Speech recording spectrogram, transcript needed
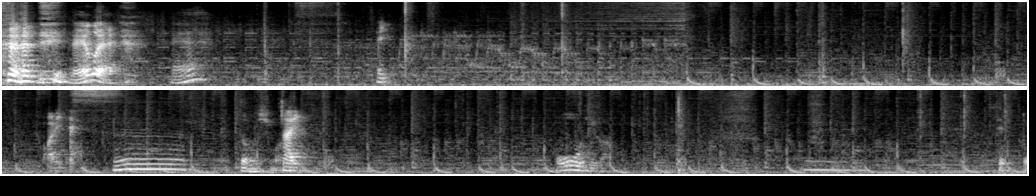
なんやこれ？え？はい。終わりです。うーん。どうします？はい。奥義が。セット。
